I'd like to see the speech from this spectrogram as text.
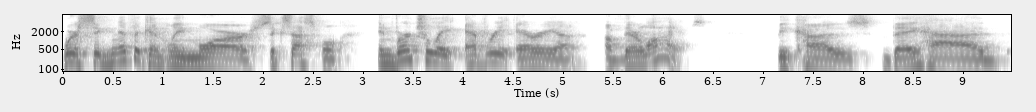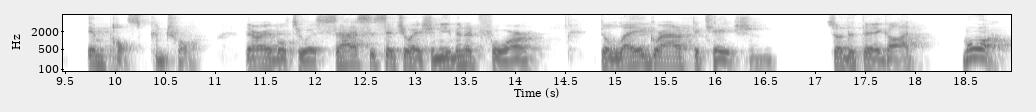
were significantly more successful in virtually every area of their lives because they had impulse control. They're able to assess the situation, even at four, delay gratification so that they got more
